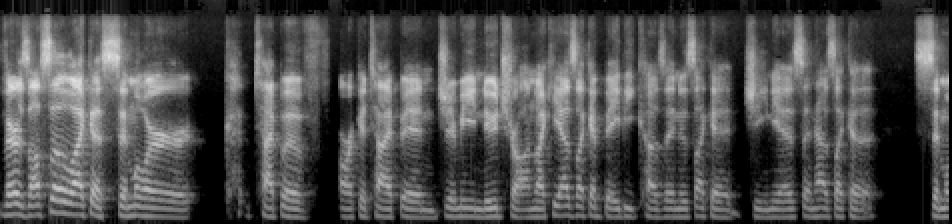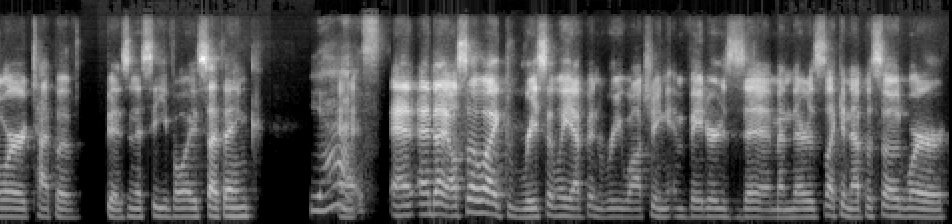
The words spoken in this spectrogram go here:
there's also like a similar type of archetype in Jimmy Neutron. Like he has like a baby cousin who's like a genius and has like a similar type of businessy voice, I think. Yes. And, and, and I also like recently I've been rewatching Invader Zim and there's like an episode where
